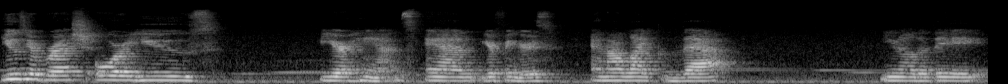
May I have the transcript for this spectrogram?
use your brush or use your hands and your fingers. And I like that you know, that they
